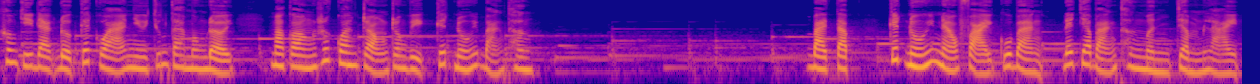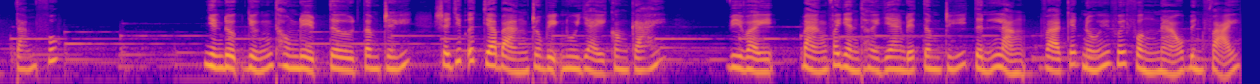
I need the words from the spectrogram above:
không chỉ đạt được kết quả như chúng ta mong đợi, mà còn rất quan trọng trong việc kết nối bản thân. Bài tập kết nối não phải của bạn để cho bản thân mình chậm lại 8 phút. Nhận được những thông điệp từ tâm trí sẽ giúp ích cho bạn trong việc nuôi dạy con cái. Vì vậy, bạn phải dành thời gian để tâm trí tĩnh lặng và kết nối với phần não bên phải.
